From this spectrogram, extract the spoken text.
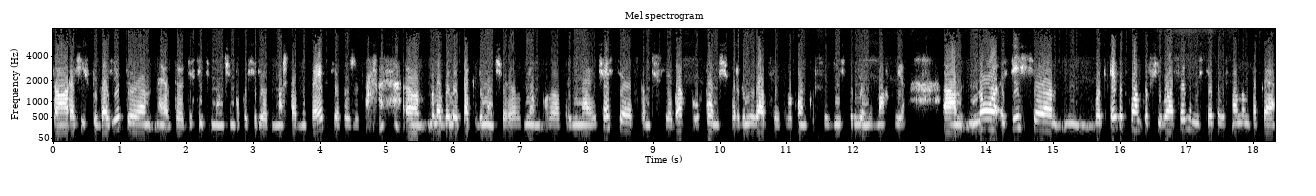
а, российской газеты – это действительно очень такой серьезный масштабный проект. Я тоже э, много лет так или иначе в нем э, принимаю участие, в том числе да, в помощи в организации этого конкурса здесь, в приеме в Москве. А, но здесь э, вот этот конкурс, его особенность – это в основном такая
